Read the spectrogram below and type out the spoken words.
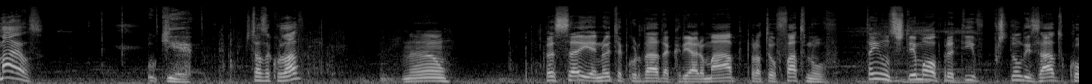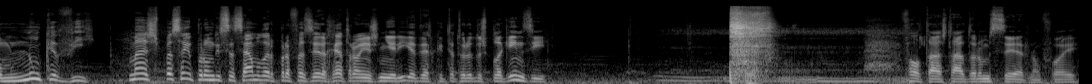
Miles, O que é? estás acordado? Não. Passei a noite acordada a criar uma app para o teu fato novo. Tem um sistema operativo personalizado como nunca vi. Mas passei por um disassembler para fazer retroengenharia da arquitetura dos plugins e. Voltaste a adormecer, não foi?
